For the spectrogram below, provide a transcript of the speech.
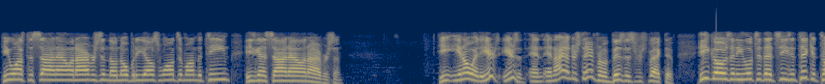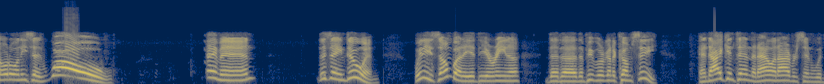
He wants to sign Allen Iverson, though nobody else wants him on the team. He's going to sign Allen Iverson. He, you know what, here's, here's and, and I understand from a business perspective. He goes and he looks at that season ticket total and he says, whoa! Hey, man, this ain't doing. We need somebody at the arena that uh, the people are going to come see. And I contend that Allen Iverson would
